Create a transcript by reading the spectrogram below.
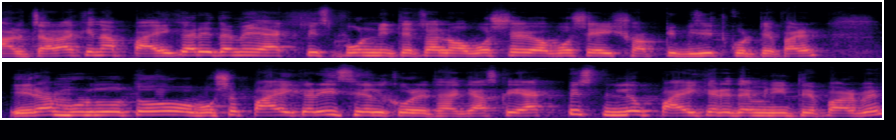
আর যারা কিনা পাইকারি দামে এক পিস ফোন নিতে চান অবশ্যই অবশ্যই এই শপটি ভিজিট করতে পারেন। এরা মূলত অবশ্যই পাইকারি সেল করে থাকে। আজকে এক পিস নিলেও পাইকারি দামে নিতে পারবেন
